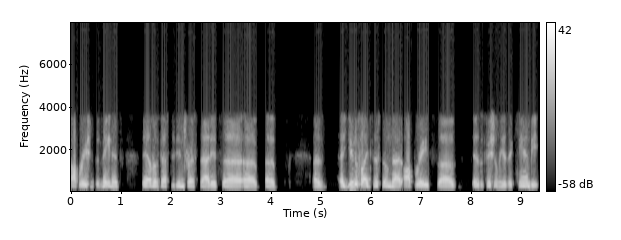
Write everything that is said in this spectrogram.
operations and maintenance, they have a vested interest that it's a, a, a, a unified system that operates uh, as efficiently as it can be.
